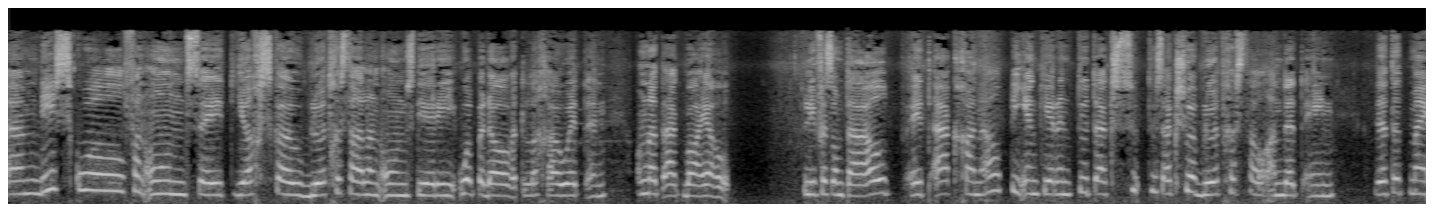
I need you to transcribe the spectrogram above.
Ehm um, die skool van ons het jeugskou blootgestel aan ons deur die oop dae wat hulle gehou het en omdat ek baie lief is om te help, het ek gaan help die een keer en toe ek toe ek so blootgestel aan dit en dit het my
